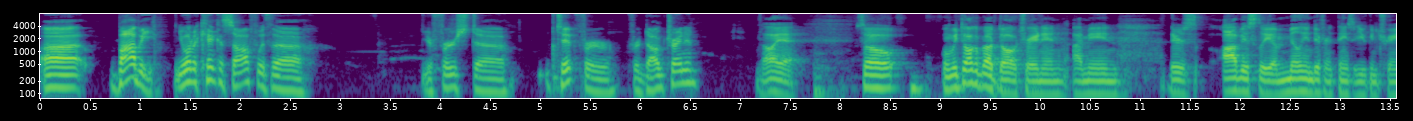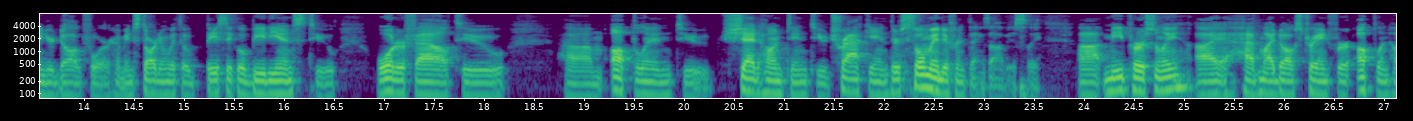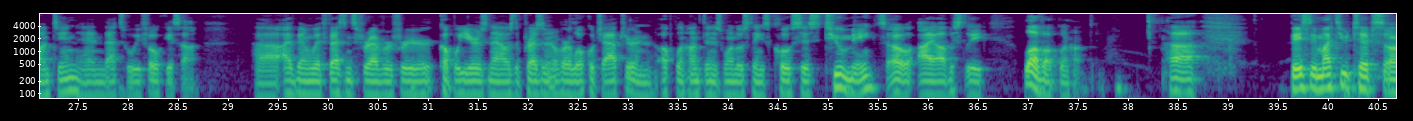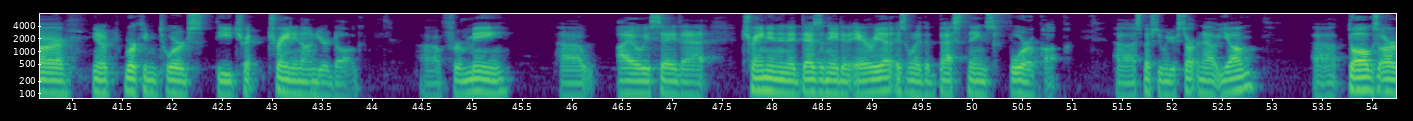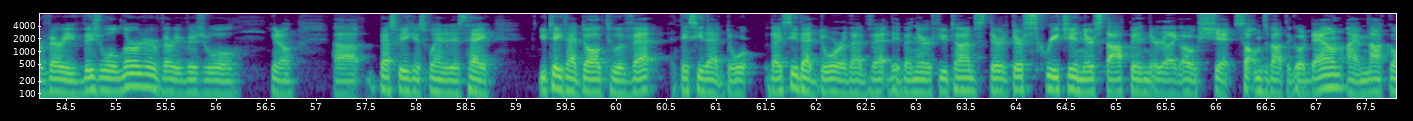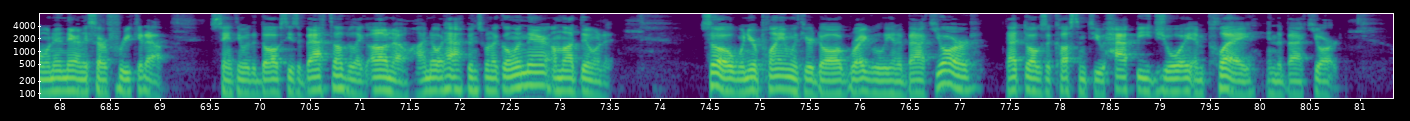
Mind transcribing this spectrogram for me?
Uh, Bobby, you want to kick us off with uh your first uh tip for for dog training? Oh yeah. So when we talk about dog training, I mean, there's obviously a million different things that you can train your dog for. I mean, starting with a basic obedience to waterfowl to um, upland to shed hunting to tracking. There's so many different things, obviously. Uh, me personally, I have my dogs trained for upland hunting, and that's what we focus on. Uh, I've been with Pheasants Forever for a couple years now as the president of our local chapter, and upland hunting is one of those things closest to me. So I obviously love upland hunting. Uh, basically, my two tips are, you know, working towards the tra- training on your dog. Uh, for me, uh, I always say that training in a designated area is one of the best things for a pup, uh, especially when you're starting out young. Uh, dogs are a very visual learner, very visual. You know, best way you can explain it is, hey you take that dog to a vet, they see that door, they see that door of that vet. They've been there a few times. They're they're screeching, they're stopping. They're like, oh shit, something's about to go down. I am not going in there, and they start freaking out. Same thing with the dog sees a bathtub. They're like, oh no, I know what happens when I go in there. I'm not doing it. So when you're playing with your dog regularly in a backyard, that dog's accustomed to happy, joy, and play in the backyard.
